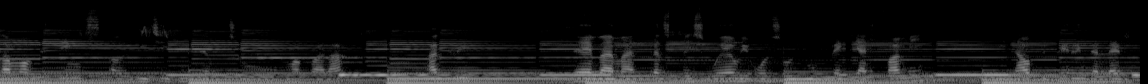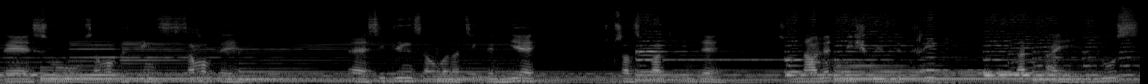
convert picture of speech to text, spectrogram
some of the things i'll be taking them to mapala agri there by my friend's place where we also do backyard farming we're now preparing the land there. So some of the things some of the uh, seedlings i'm gonna take them here to transplant in there. So now let me show you the trick that i use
